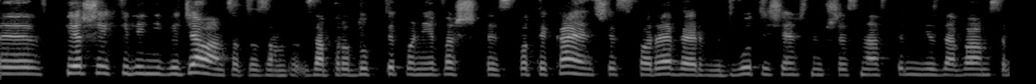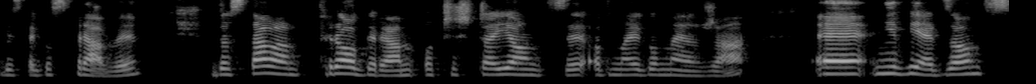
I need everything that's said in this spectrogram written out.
y, w pierwszej chwili nie wiedziałam, co to za, za, produkty, ponieważ y, spotykając się z Forever w 2016 nie zdawałam sobie z tego sprawy. Dostałam program oczyszczający od mojego męża, e, nie wiedząc,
